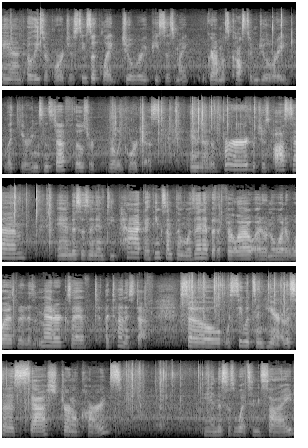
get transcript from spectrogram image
And, oh, these are gorgeous. These look like jewelry pieces, my grandma's costume jewelry, like earrings and stuff. Those are really gorgeous. And another bird, which is awesome. And this is an empty pack. I think something was in it, but it fell out. I don't know what it was, but it doesn't matter because I have a ton of stuff. So let's see what's in here. This says stash journal cards. And this is what's inside.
